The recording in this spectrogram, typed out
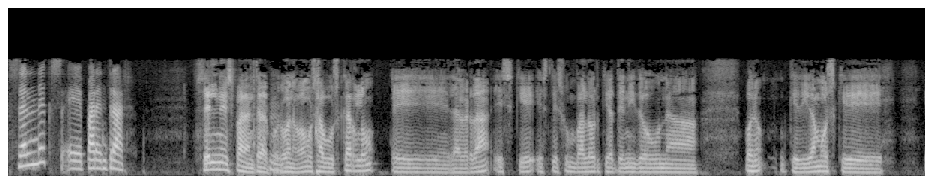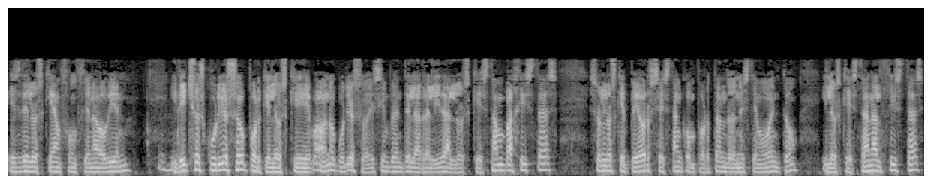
Celnex eh, para entrar. Celnex para entrar, pues mm. bueno, vamos a buscarlo. Eh, la verdad es que este es un valor que ha tenido una, bueno, que digamos que es de los que han funcionado bien. Y de hecho es curioso porque los que, bueno, no curioso, es simplemente la realidad. Los que están bajistas son los que peor se están comportando en este momento y los que están alcistas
